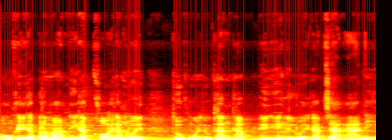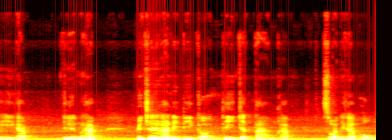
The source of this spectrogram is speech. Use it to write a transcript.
โอเคครับประมาณนี้ครับขอให้ร่ำรวยถูกหวยทุกท่านครับเฮงๆรวยๆครับจากอาร์ตนี้ก็อีกครับอย่าลืมนะครับ พิจารณาดีๆก่อนที่จะตามครับ สวัสดีครับผม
